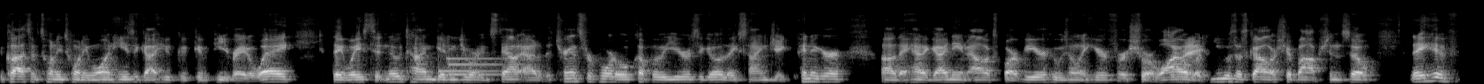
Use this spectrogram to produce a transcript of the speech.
the class of 2021. He's a guy who could compete right away. They wasted no time getting Jordan Stout out of the transfer portal a couple of years ago. They signed Jake Pinegar. Uh, they had a guy named Alex Barbir who was only here for a short while, right. but he was a scholarship option. So they have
